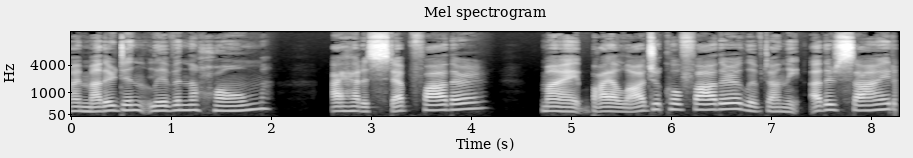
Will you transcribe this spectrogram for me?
My mother didn't live in the home. I had a stepfather. My biological father lived on the other side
